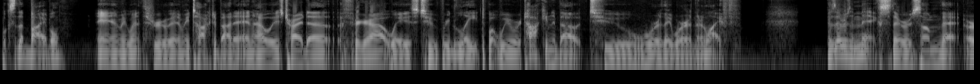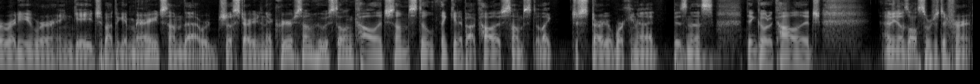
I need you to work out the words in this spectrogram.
books of the Bible and we went through it and we talked about it. And I always tried to figure out ways to relate what we were talking about to where they were in their life. Because there was a mix. There were some that already were engaged, about to get married, some that were just starting their career, some who was still in college, some still thinking about college, some still like just started working at a business, didn't go to college. I mean, it was all sorts of different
